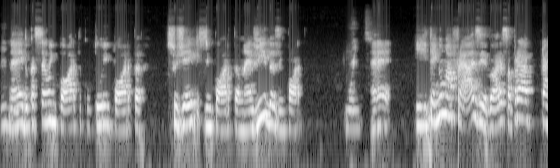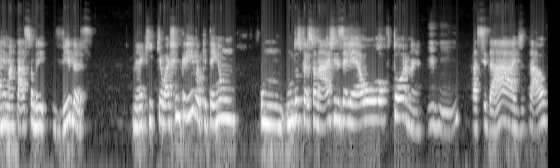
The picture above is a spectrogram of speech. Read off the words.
Uhum. Né? Educação importa, cultura importa, sujeitos importam, né? Vidas importam. Muito. É. E tem uma frase agora, só para arrematar sobre vidas, né? Que, que eu acho incrível, que tem um, um, um dos personagens, ele é o locutor, né? Uhum. Da cidade e tal.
